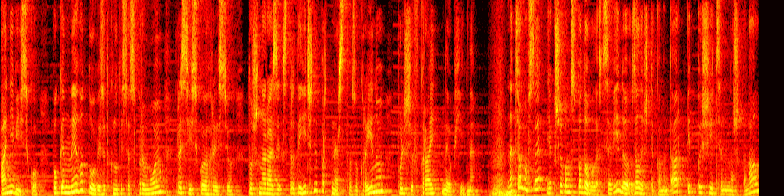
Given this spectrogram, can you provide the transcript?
ані військо, поки не готові зіткнутися з прямою російською агресією. Тож наразі стратегічне партнерство з Україною Польщі вкрай необхідне. На цьому все. Якщо вам сподобалось це відео, залиште коментар, підпишіться на наш канал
